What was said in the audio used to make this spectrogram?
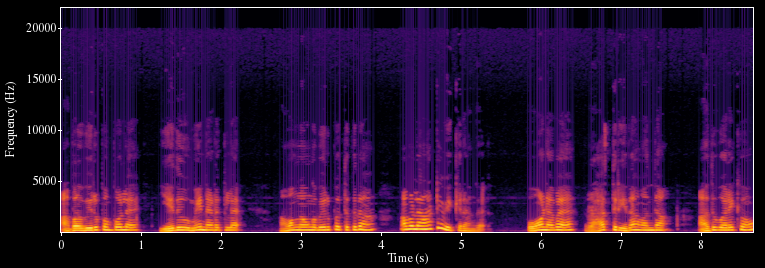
அவள் விருப்பம் போல எதுவுமே நடக்கலை. அவங்க அவங்க விருப்பத்துக்கு தான் அவளை ஆட்டி வைக்கிறாங்க. போனவன் ராத்திரி தான் வந்தான். அது வரைக்கும்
